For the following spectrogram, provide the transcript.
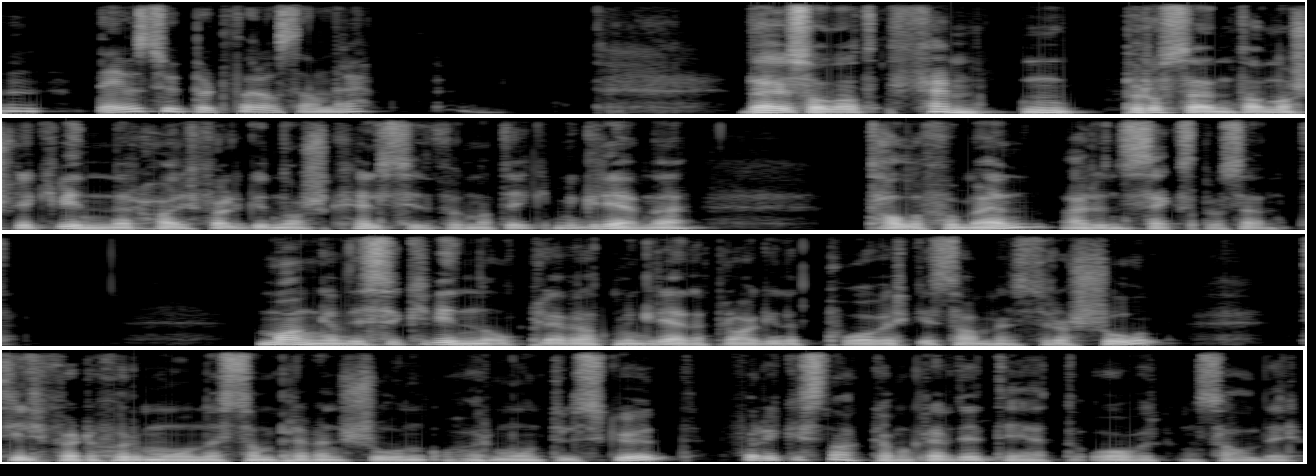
Mm. Det er jo supert for oss andre. Det er jo sånn at 15% av norske kvinner har ifølge Norsk helseinformatikk migrene. Tallet for menn er rundt 6% Mange av disse kvinnene opplever at migreneplagene påvirkes av menstruasjon, tilførte hormoner som prevensjon og hormontilskudd, for å ikke snakke om graviditet og overgangsalder.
